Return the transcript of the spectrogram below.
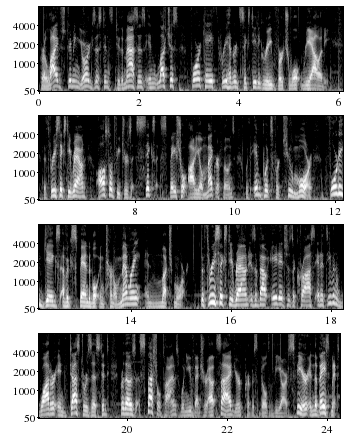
for live streaming your existence to the masses in luscious 4K 360 degree virtual reality. The 360 Round also features six spatial audio microphones with inputs for two more, 40 gigs of expandable internal memory, and much more. The 360 round is about 8 inches across and it's even water and dust resistant for those special times when you venture outside your purpose-built VR sphere in the basement.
